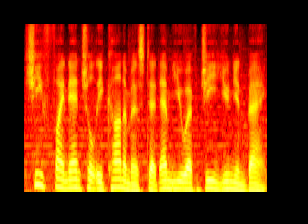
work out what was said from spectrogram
chief financial economist at MUFG Union Bank.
